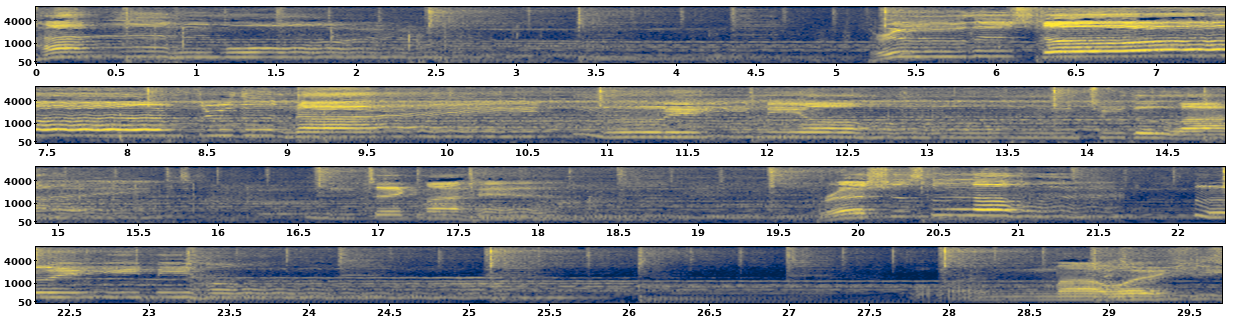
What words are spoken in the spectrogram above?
I'm worn through the storm, through the night, lead me on to the light. Take my hand, precious Lord, lead me home. When my way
